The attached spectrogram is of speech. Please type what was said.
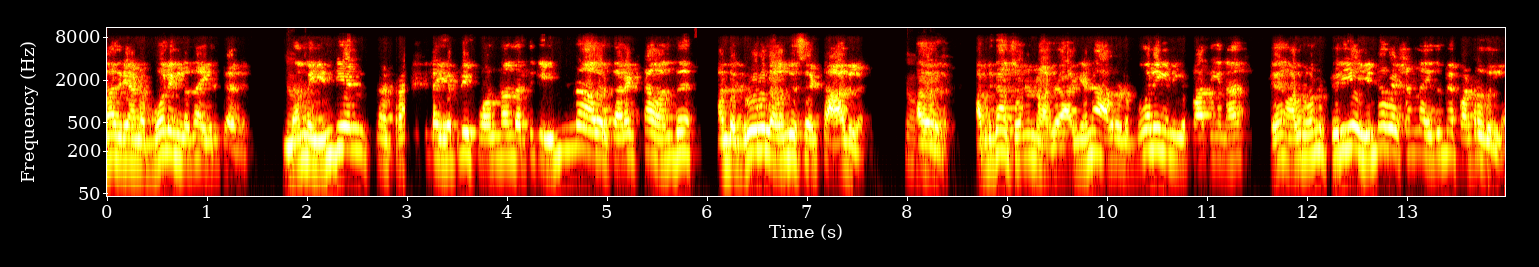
மாதிரியான போலிங்ல தான் இருக்காரு. நம்ம இந்தியன் ட்ராக்ல எப்படி போடணுங்கிறதுக்கு இன்னும் அவர் கரெக்டா வந்து அந்த குரூவ்ல வந்து செட் ஆகல அவர். அப்படிதான் சொல்லணும். அது ஏன்னா அவரோட போலிங் நீங்க பாத்தீங்கன்னா அவர் ஒண்ணும் பெரிய இன்னோவேஷன்லாம் எதுவுமே பண்றது இல்ல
